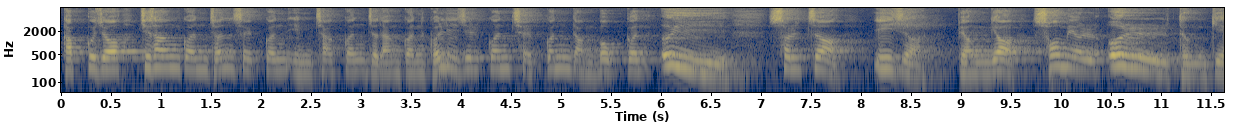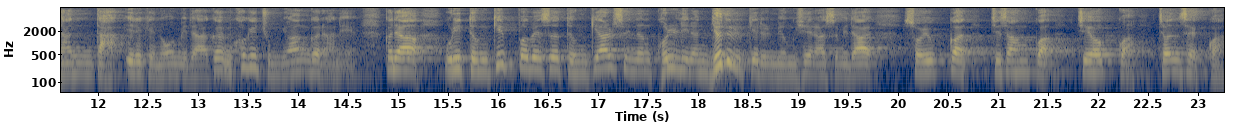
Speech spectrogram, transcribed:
갑구죠. 지상권, 전세권, 임차권, 저당권, 권리질권, 채권, 담보권의 설정, 이전, 변경, 소멸을 등기한다 이렇게 나옵니다. 그럼 크게 중요한 건 아니에요. 그냥 우리 등기법에서 등기할 수 있는 권리는 여덟 개를 명시해 놨습니다. 소유권, 지상권, 지역권, 전세권,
